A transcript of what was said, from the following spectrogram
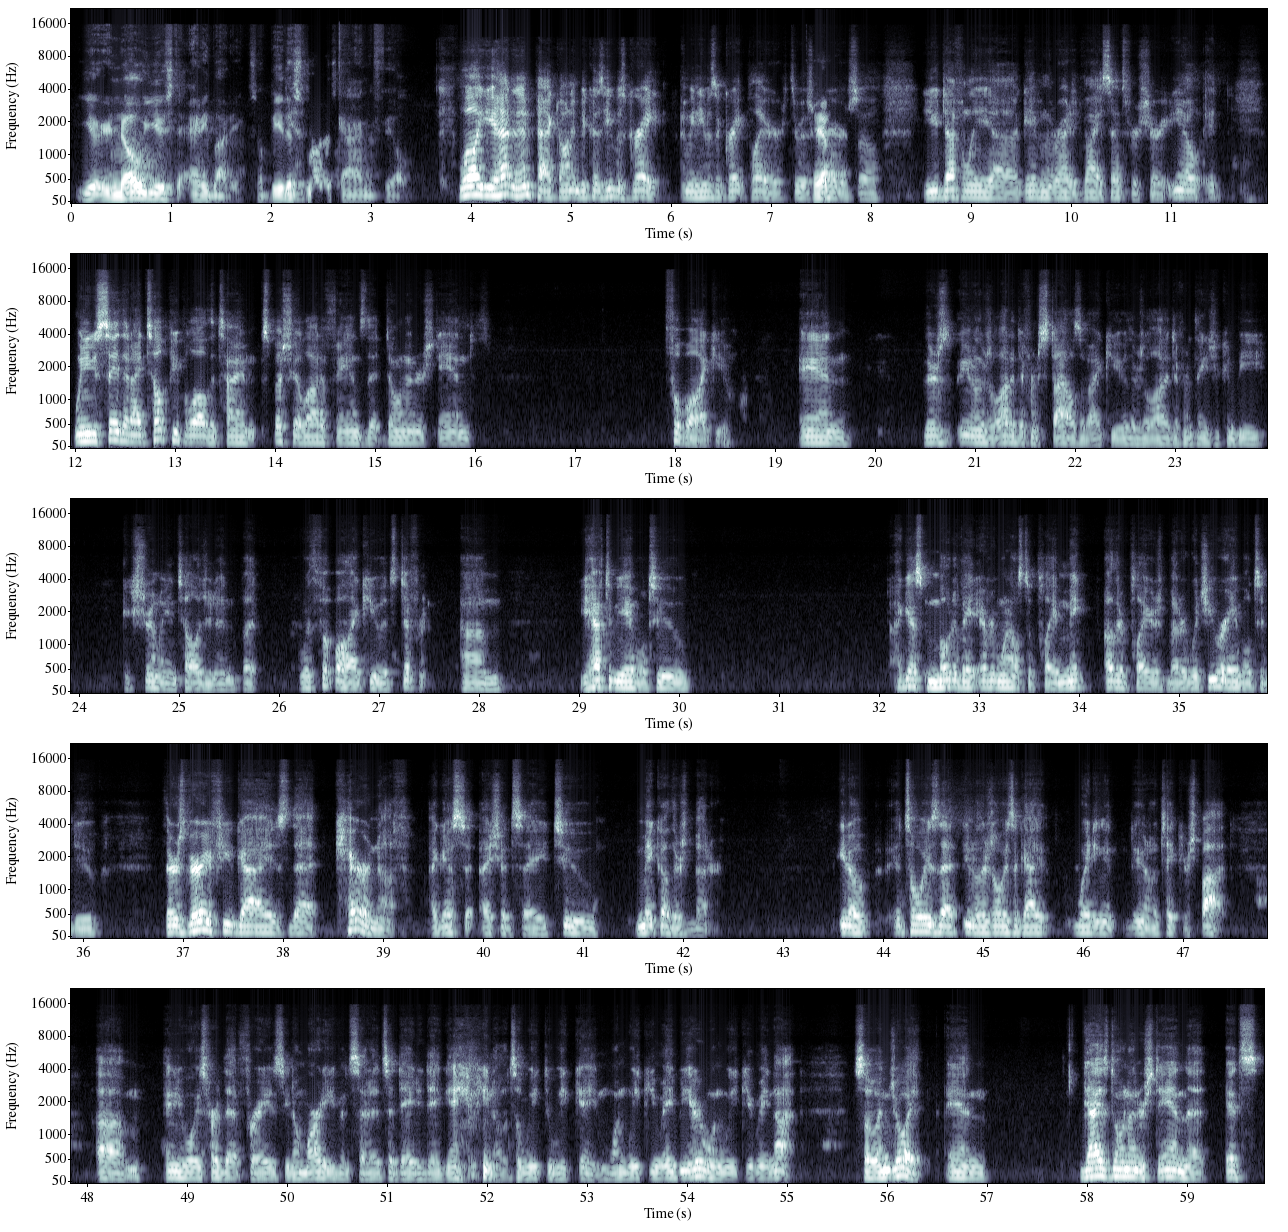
you're no use to anybody. So be the yeah. smartest guy in the field. Well, you had an impact on him because he was great. I mean, he was a great player through his career. So you definitely uh, gave him the right advice. That's for sure. You know, it, when you say that, I tell people all the time, especially a lot of fans that don't understand football IQ. And there's, you know, there's a lot of different styles of IQ. There's a lot of different things you can be extremely intelligent in. But with football IQ, it's different. Um, you have to be able to I guess, motivate everyone else to play, make other players better, which you were able to do. There's very few guys that care enough, I guess I should say, to make others better. You know, it's always that, you know, there's always a guy waiting, you know, take your spot. Um, and you've always heard that phrase, you know, Marty even said it's a day to day game. You know, it's a week to week game. One week you may be here, one week you may not. So enjoy it. And guys don't understand that it's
